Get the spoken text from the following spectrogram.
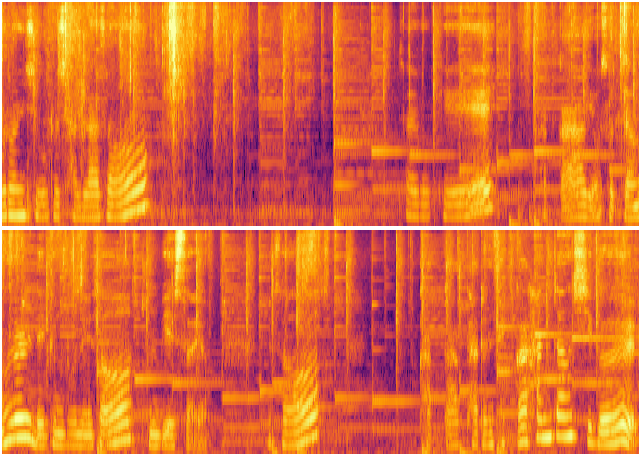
이런 식으로 잘라서 자 이렇게 각각 6장을 4등분해서 준비했어요. 그래서 각각 다른 색깔 한 장씩을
